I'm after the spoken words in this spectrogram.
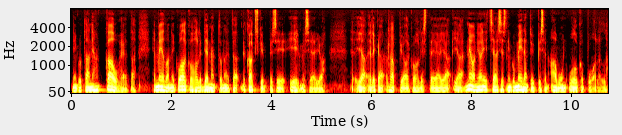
niin kuin, tämä on ihan kauheata. Ja meillä on niin kuin alkoholidementoneita 20 ihmisiä jo, ja, eli rappioalkoholisteja, ja, ja ne on jo itse asiassa niin kuin meidän tyyppisen avun ulkopuolella.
